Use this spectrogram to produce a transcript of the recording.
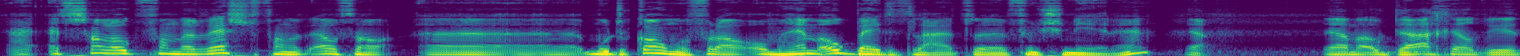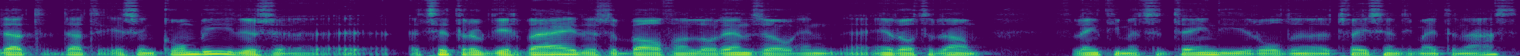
het zal ook van de rest van het elftal moeten komen. Vooral om hem ook beter te laten functioneren. Hè? Ja, maar ook daar geldt weer dat dat is een combi. Dus eh, het zit er ook dichtbij. Dus de bal van Lorenzo in, in Rotterdam verlengt hij met zijn teen. Die rolt er twee centimeter naast.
